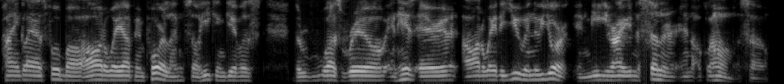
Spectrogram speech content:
pint glass football all the way up in Portland, so he can give us the what's real in his area, all the way to you in New York, and me right in the center in Oklahoma. So,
